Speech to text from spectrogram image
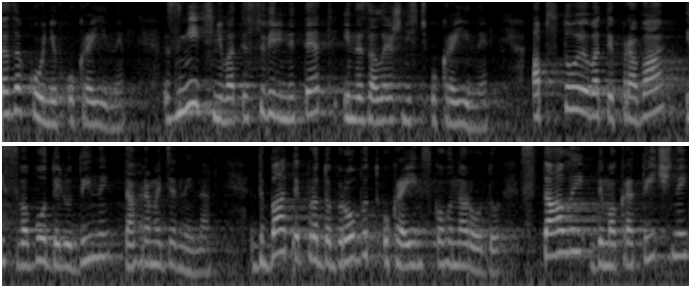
та законів України, зміцнювати суверенітет і незалежність України, обстоювати права і свободи людини та громадянина, дбати про добробут українського народу, сталий демократичний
